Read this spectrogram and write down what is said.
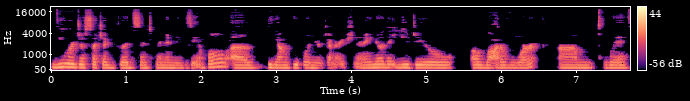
you are just such a good sentiment and example of the young people in your generation. And I know that you do a lot of work um, with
